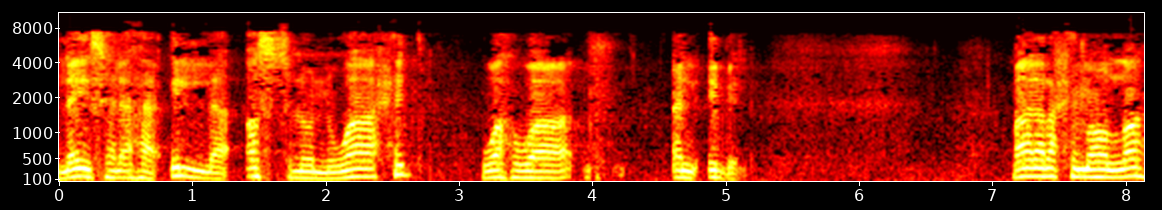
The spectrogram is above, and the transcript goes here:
ليس لها إلا أصل واحد وهو الإبل. قال رحمه الله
